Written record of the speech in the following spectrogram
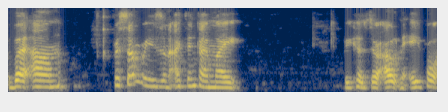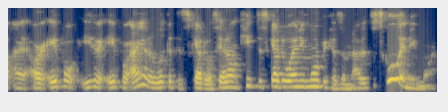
But um, for some reason, I think I might because they're out in April or April, either April. I got to look at the schedule. See, I don't keep the schedule anymore because I'm not at the school anymore.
